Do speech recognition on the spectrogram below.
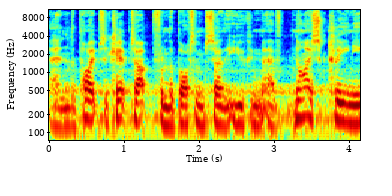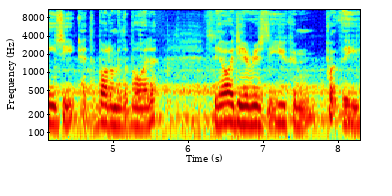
and the pipes are kept up from the bottom so that you can have nice clean easy at the bottom of the boiler so the idea is that you can put the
